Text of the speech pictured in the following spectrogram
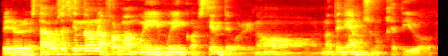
pero lo estábamos haciendo de una forma muy, muy inconsciente, porque no, no teníamos un objetivo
